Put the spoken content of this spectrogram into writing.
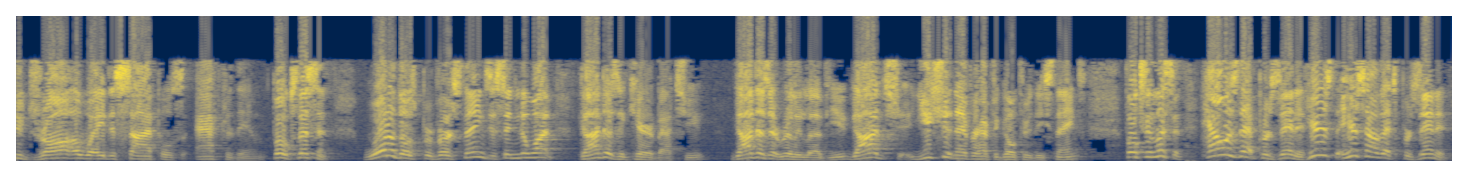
to draw away disciples after them. Folks, listen. One of those perverse things is saying, you know what? God doesn't care about you. God doesn't really love you. God, sh- you shouldn't ever have to go through these things. Folks, and listen, how is that presented? Here's, the, here's how that's presented.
